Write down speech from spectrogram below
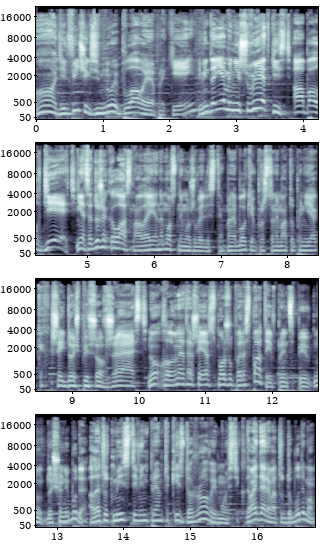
А, дельфінчик зі мною плаває, прикинь. І він дає мені швидкість. Обалдеть. Ні, це дуже класно, але я на мост не можу вилізти. У мене блоків просто нема тупо ніяких. Ще й дощ пішов, жесть. Ну, головне те, що я зможу переспати, і в принципі, ну, дощу не буде. Але тут міст, він прям такий здоровий мостик. Давай дерева тут добудемо.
